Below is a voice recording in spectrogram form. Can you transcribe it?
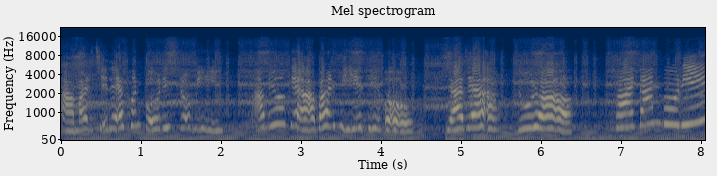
আমার ছেলে এখন পরিশ্রমী। আমি ওকে আবার বিয়ে দেব। যা যা, দূর হ। শয়তান বুড়ি!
